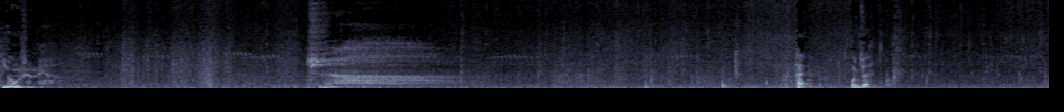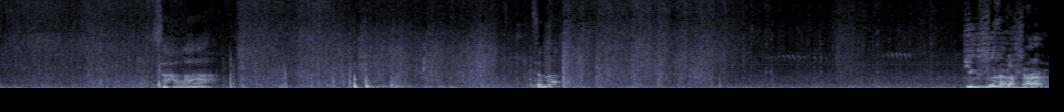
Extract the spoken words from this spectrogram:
用什么呀？是啊。哎，文娟，咋了？怎么？一个塑料绳儿？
